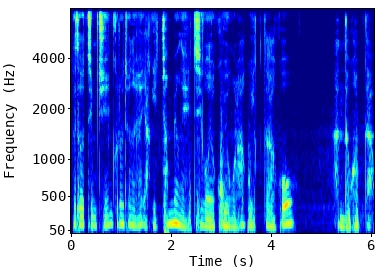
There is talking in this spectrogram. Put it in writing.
그래서 지금 주행 크루즈는 약 2,000명의 직원을 고용을 하고 있다고 한다고 합니다.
